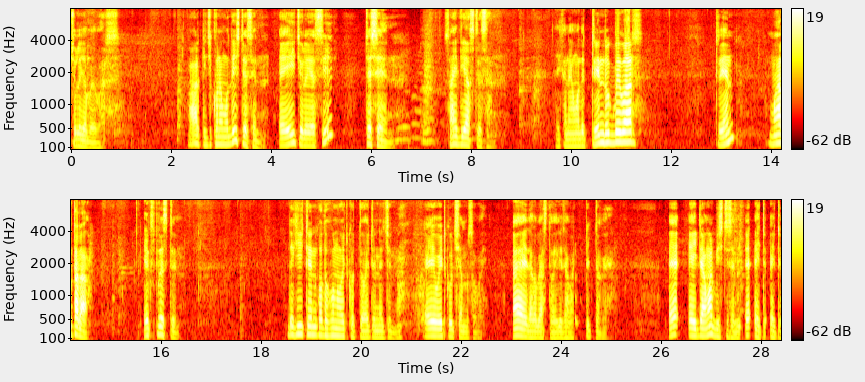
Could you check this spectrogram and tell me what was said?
চলে যাব এবার। আর কিছুক্ষণের মধ্যেই স্টেশন। এই চলে যাচ্ছি স্টেশন সাঁইতিয়া স্টেশন। এখানে আমাদের ট্রেন ঢুকবে এবার। Train Maa Tara express train. দেখি ট্রেন কতক্ষণ ওয়েট করতে হয় ট্রেনের জন্য। এই ওয়েট করছি আমরা সবাই। এই দেখো ব্যস্ত হয়ে গেছে আবার টিকটকে। এ, এইটা আমার বৃষ্টিশালী। এইটা এইটা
